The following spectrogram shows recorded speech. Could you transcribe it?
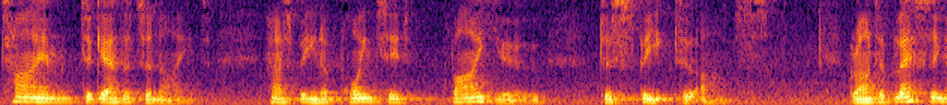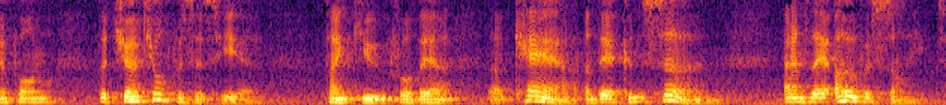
time together tonight has been appointed by you to speak to us. Grant a blessing upon the church officers here. Thank you for their uh, care and their concern and their oversight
